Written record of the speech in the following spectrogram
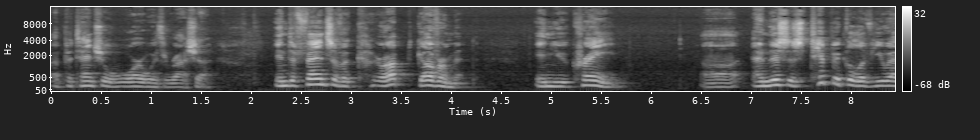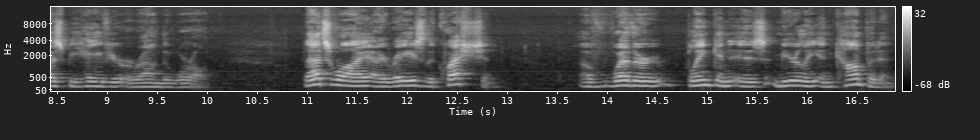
a potential war with Russia in defense of a corrupt government in Ukraine. Uh, and this is typical of U.S. behavior around the world. That's why I raise the question of whether Blinken is merely incompetent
